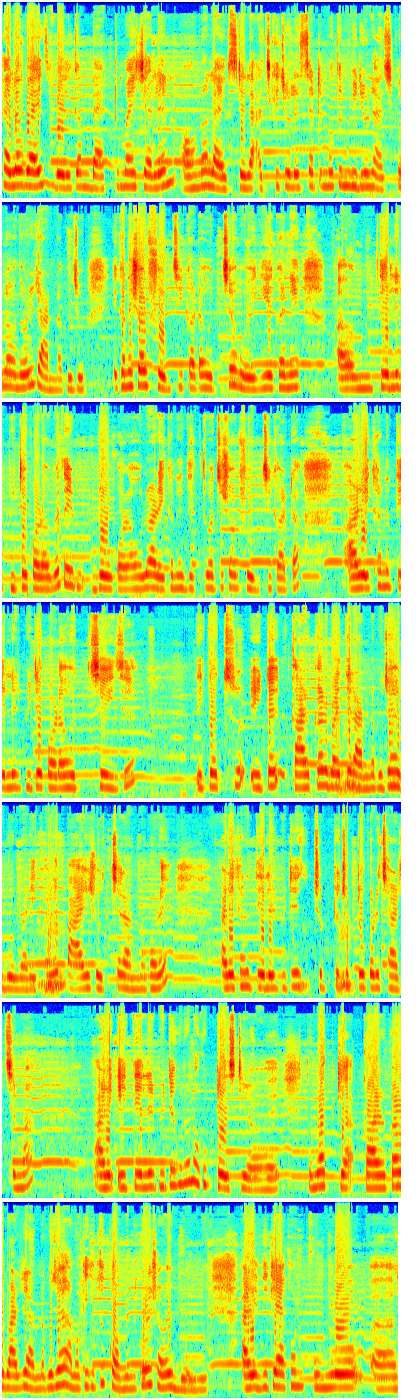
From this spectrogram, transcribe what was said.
Hello guys welcome back to my channel Ahana lifestyle আজকে চলে এসেছে একটা নতুন ভিডিও নিয়ে। আজকে হলো আমাদের রান্না পুজো। এখানে সব সবজি কাটা হচ্ছে, হয়ে গিয়ে এখানে তেলের পিঠে করা হবে, তাই ডো করা হলো। আর এখানে দেখতে পাচ্ছি সব সবজি কাটা। আর এখানে তেলের পিঠে করা হচ্ছে এই যে, দেখতে পাচ্ছ, এইটা কার কার বাড়িতে রান্না পুজো হয় বলব। আর এখানে পায়েস হচ্ছে রান্নাঘরে। আর এখানে তেলের পিঠে ছোট্ট ছোট্ট করে ছাড়ছে মা। আর এই তেলের পিঠেগুলো না খুব টেস্টি হয়। তোমরা কার কার বাড়ি রান্না বোঝায় আমাকে কিন্তু কমেন্ট করে সবাই বলবে। আর এদিকে এখন কুমড়ো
